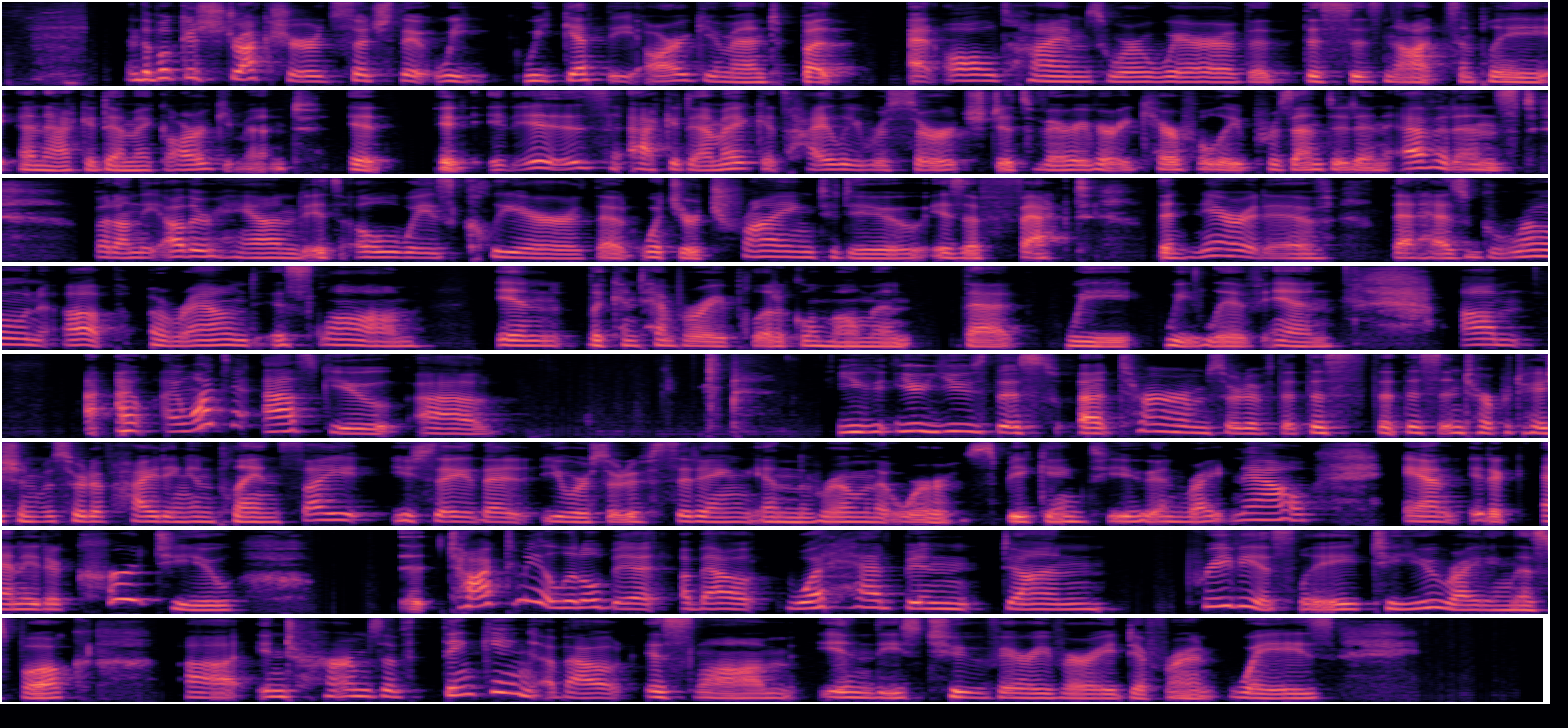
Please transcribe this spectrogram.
And the book is structured such that we we get the argument, but at all times we're aware that this is not simply an academic argument. It it, it is academic, it's highly researched, it's very, very carefully presented and evidenced. But on the other hand, it's always clear that what you're trying to do is affect the narrative that has grown up around Islam in the contemporary political moment that we we live in. Um, I, I, want to ask you. Uh, you you use this uh, term sort of that this that this interpretation was sort of hiding in plain sight. You say that you were sort of sitting in the room that we're speaking to you in right now, and it and it occurred to you. Uh, talk to me a little bit about what had been done previously to you writing this book uh, in terms of thinking about Islam in these two very, very different ways.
